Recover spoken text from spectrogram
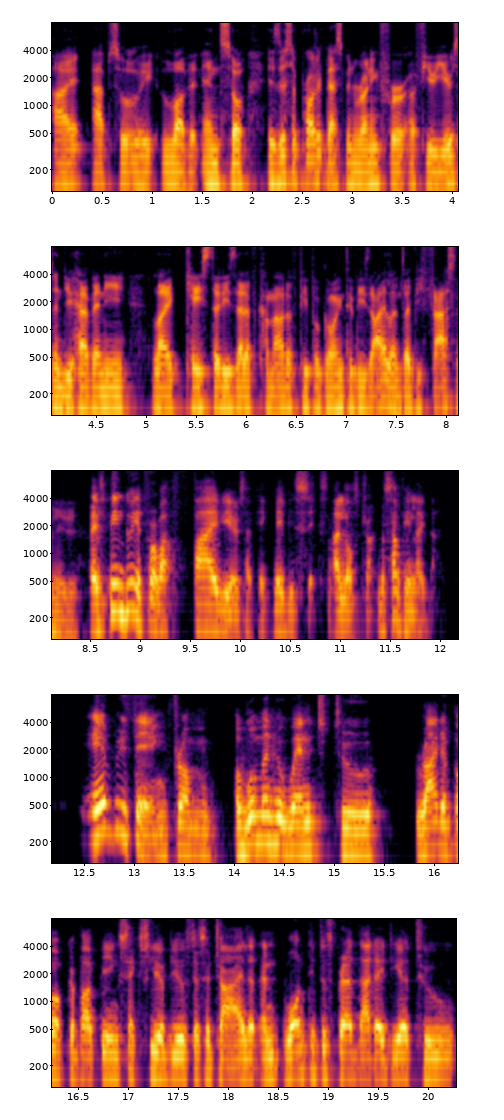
I absolutely love it. And so, is this a project that's been running for a few years? And do you have any like case studies that have come out of people going to these islands? I'd be fascinated. I've been doing it for about five years, I think, maybe six. I lost track, but something like that everything from a woman who went to write a book about being sexually abused as a child and, wanting to spread that idea to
